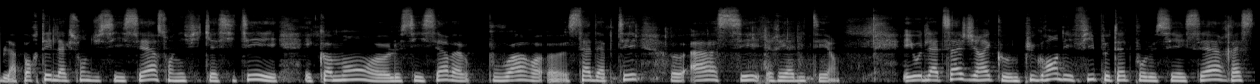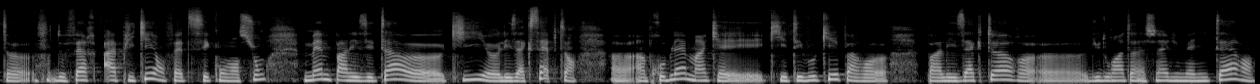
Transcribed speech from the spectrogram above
la portée de l'action du CICR, son efficacité et comment le CICR va pouvoir s'adapter à ces réalités. Et au-delà de ça, je dirais que le plus grand défi peut-être pour le CICR reste de faire appliquer en fait ces conventions, même par les États euh, qui euh, les acceptent. Euh, un problème hein, qui, est évoqué par par les acteurs du droit international humanitaire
